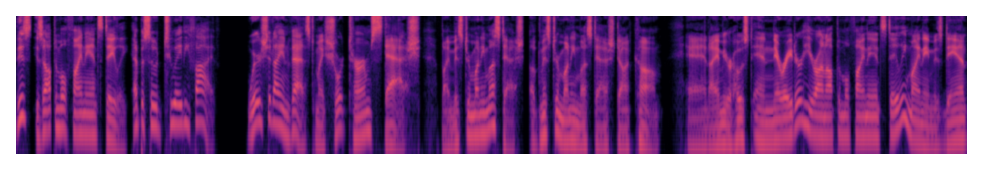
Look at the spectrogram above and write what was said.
This is Optimal Finance Daily, episode 285. Where should I invest my short term stash? by Mr. Money Mustache of MrMoneyMustache.com. And I am your host and narrator here on Optimal Finance Daily. My name is Dan.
